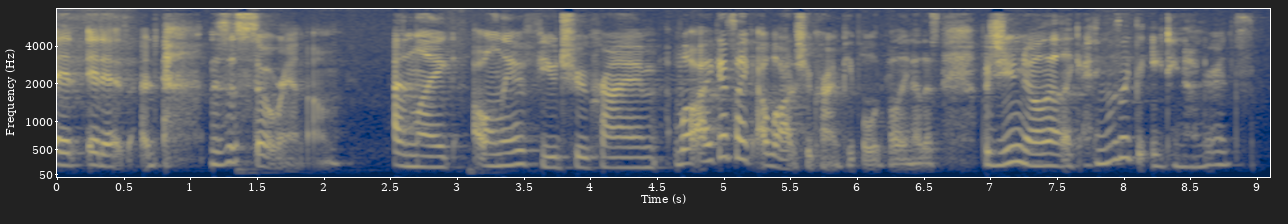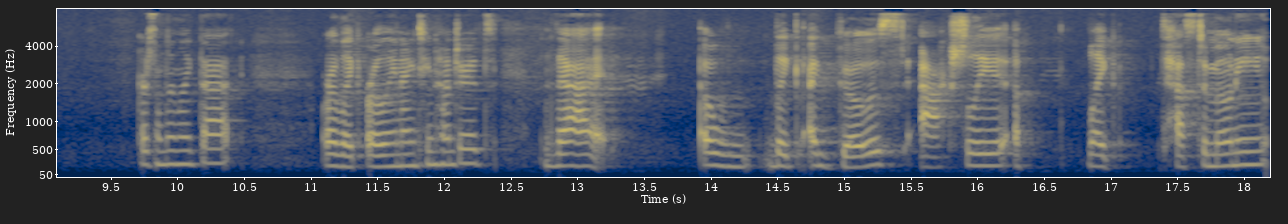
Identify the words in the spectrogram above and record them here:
It it is. This is so random. And like only a few true crime. Well, I guess like a lot of true crime people would probably know this. But you know that like I think it was like the 1800s or something like that, or like early 1900s that a like a ghost actually a, like testimony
